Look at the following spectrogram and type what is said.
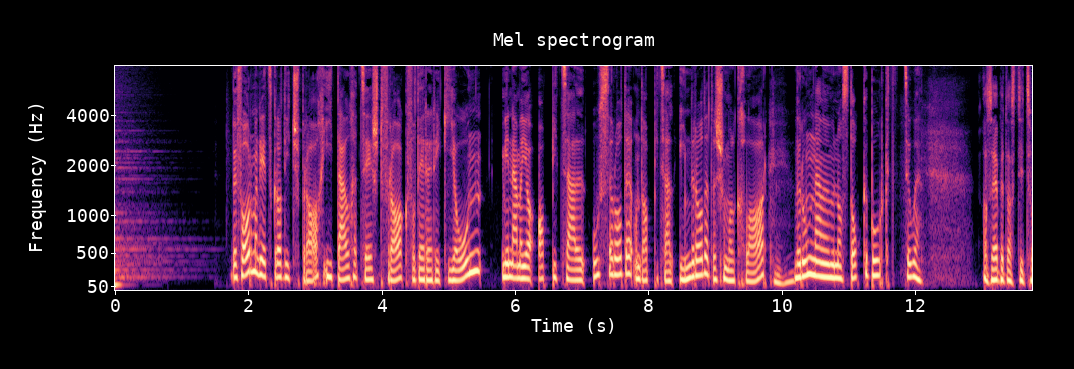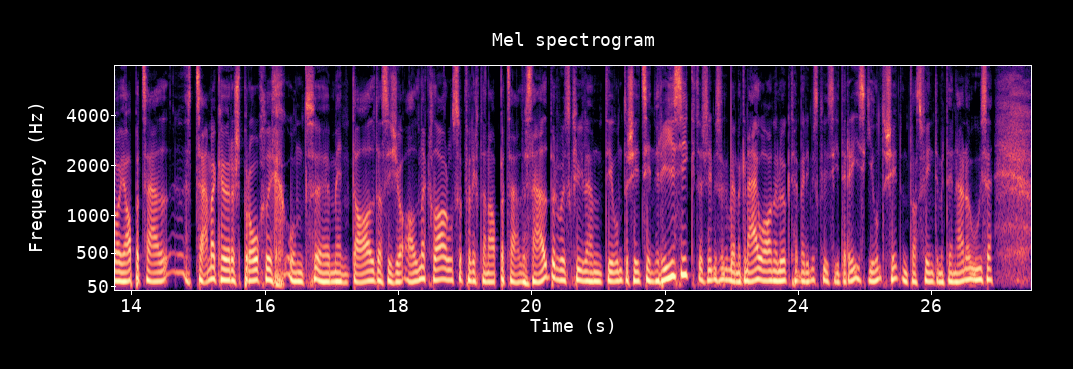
Bevor wir jetzt gerade in die Sprache eintauchen, zuerst die Frage von dieser Region. Wir nehmen ja Appenzell Ausserrhoden und Appenzell Innerrhoden, das ist schon mal klar. Warum nehmen wir noch Stockenburg dazu? Also eben, dass die zwei Appenzell zusammengehören, sprachlich und äh, mental, das ist ja allen klar, außer vielleicht den Appenzeller selber, die das Gefühl haben, die Unterschiede sind riesig. Das ist immer so, wenn man genau anschaut, hat man immer das Gefühl, es gibt einen riesigen Unterschied und das finden wir dann auch noch raus.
